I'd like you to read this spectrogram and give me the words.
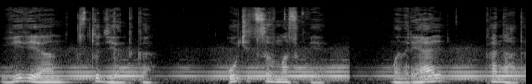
Вивиан, студентка. Учится в Москве. Монреаль, Канада.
